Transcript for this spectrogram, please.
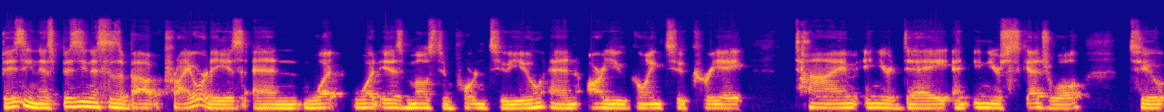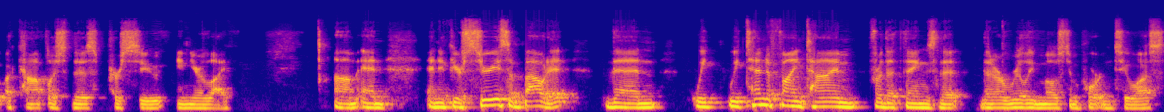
busyness. Busyness is about priorities and what what is most important to you. And are you going to create time in your day and in your schedule to accomplish this pursuit in your life? Um, and and if you're serious about it then we we tend to find time for the things that that are really most important to us.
